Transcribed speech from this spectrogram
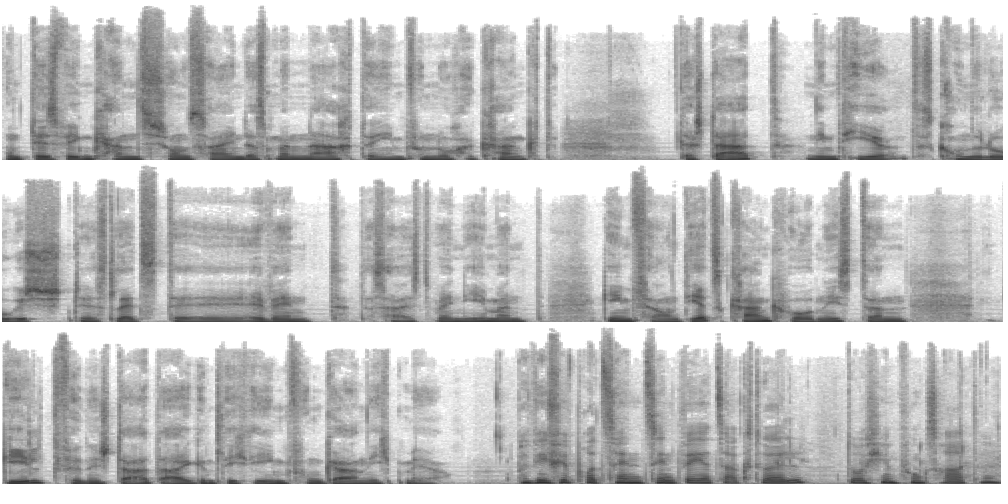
und deswegen kann es schon sein, dass man nach der Impfung noch erkrankt. Der Staat nimmt hier das chronologisch das letzte Event. Das heißt, wenn jemand geimpft und jetzt krank worden ist, dann gilt für den Staat eigentlich die Impfung gar nicht mehr. Bei wie viel Prozent sind wir jetzt aktuell Durchimpfungsrate?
